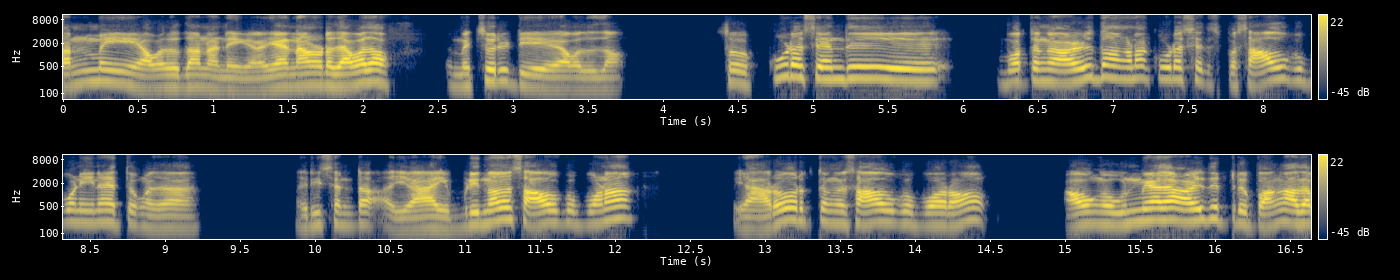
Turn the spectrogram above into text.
தன்மை அவள் தான் நினைக்கிறேன். என்னோட லெவல் ஆஃப் மெச்சூரிட்டி அவள் தான் ஸோ கூட சேர்ந்து ஒருத்தவங்க அழுதாங்கன்னா கூட சேர்த்து இப்போ சாவுக்கு போனீங்கன்னா எடுத்துக்கோங்க. ரீசெண்டாக யா எப்படி இருந்தாலும் சாவுக்கு போனால் யாரோ ஒருத்தவங்க சாவுக்கு போகிறோம் அவங்க உண்மையாக தான் அழுதுட்டு இருப்பாங்க. அதை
